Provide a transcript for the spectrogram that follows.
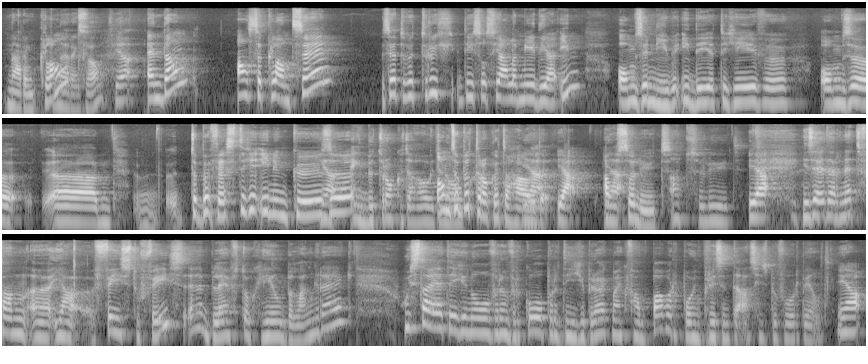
naar een klant. Naar een klant ja. En dan, als ze klant zijn, zetten we terug die sociale media in om ze nieuwe ideeën te geven, om ze uh, te bevestigen in hun keuze. Ja, echt betrokken te houden. Om ze betrokken te houden. Ja, absoluut. Ja. Je zei daarnet van, uh, ja, face-to-face blijft toch heel belangrijk. Hoe sta je tegenover een verkoper die gebruik maakt van PowerPoint-presentaties bijvoorbeeld? Ja,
